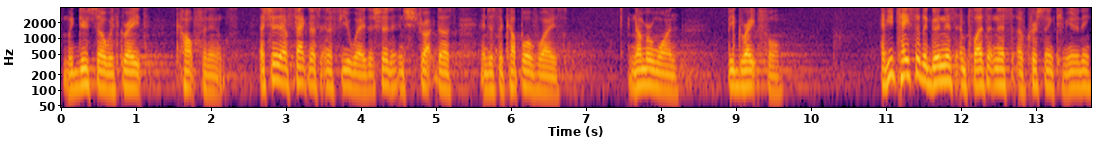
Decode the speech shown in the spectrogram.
And we do so with great confidence. That should affect us in a few ways. It should instruct us in just a couple of ways. Number one, be grateful. Have you tasted the goodness and pleasantness of Christian community?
